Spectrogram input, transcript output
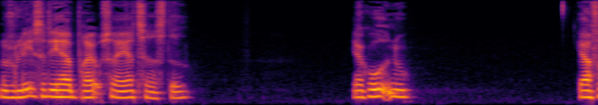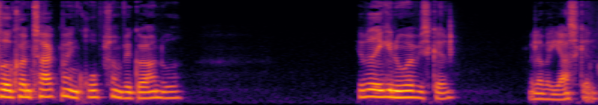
Når du læser det her brev, så er jeg taget sted. Jeg går ud nu. Jeg har fået kontakt med en gruppe, som vil gøre noget. Jeg ved ikke endnu, hvad vi skal. Eller hvad jeg skal.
